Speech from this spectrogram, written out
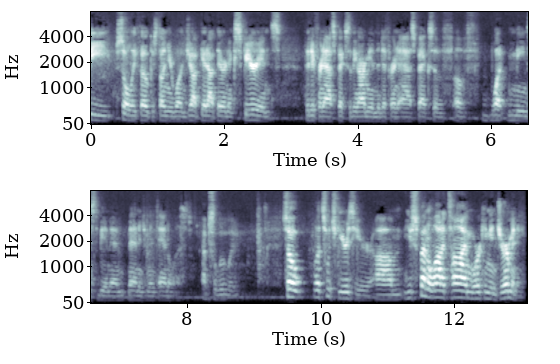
be solely focused on your one job. Get out there and experience the different aspects of the Army and the different aspects of, of what it means to be a man- management analyst. Absolutely. So let's switch gears here. Um, you spent a lot of time working in Germany.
